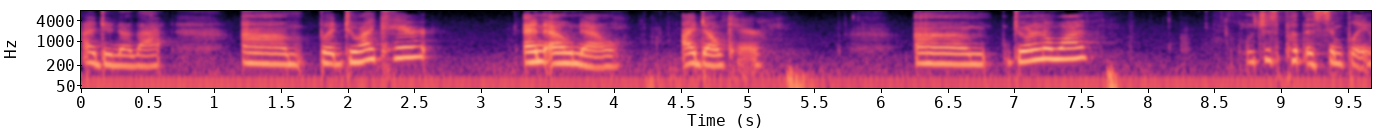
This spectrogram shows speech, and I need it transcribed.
I do know that. Um, but do I care? And oh no, I don't care. Um, do you want to know why? Let's just put this simply.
